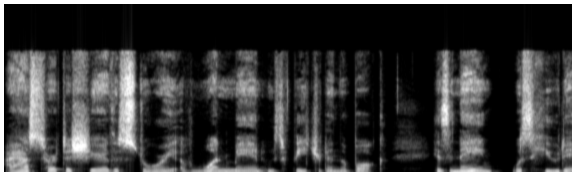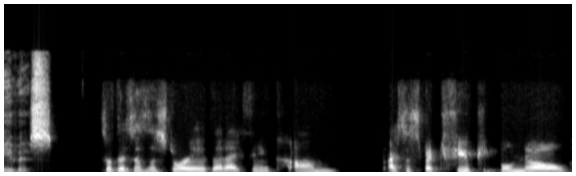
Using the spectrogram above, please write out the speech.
I asked her to share the story of one man who's featured in the book. His name was Hugh Davis. So, this is a story that I think um, I suspect few people know.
